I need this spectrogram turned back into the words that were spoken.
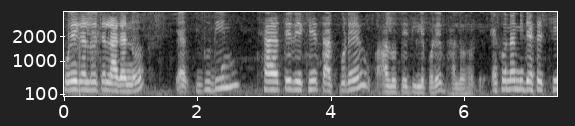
হয়ে গেল এটা লাগানো। দুদিন ছায়াতে রেখে তারপরে আলোতে দিলে পরে ভালো হবে। এখন আমি দেখাচ্ছি,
